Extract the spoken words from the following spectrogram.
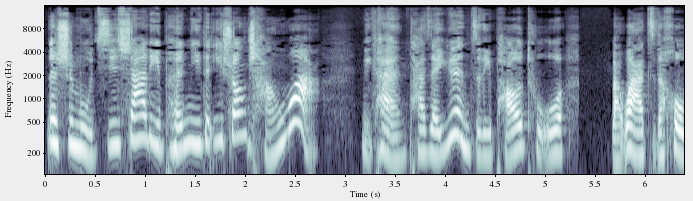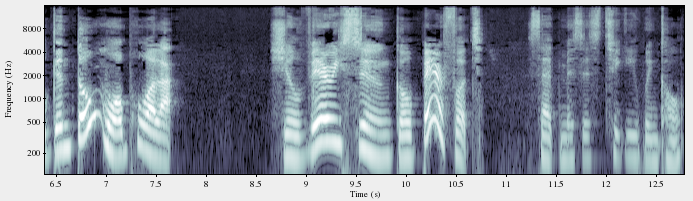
那是母鸡莎莉·彭尼的一双长袜。你看，她在院子里刨土，把袜子的后跟都磨破了。She'll very soon go barefoot," said Mrs. Tiggy Winkle.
